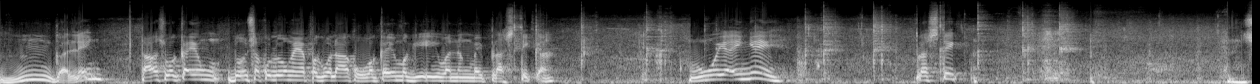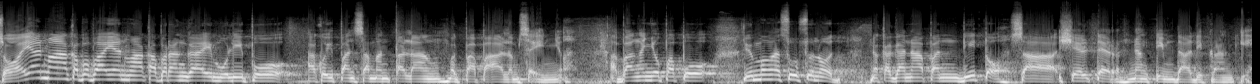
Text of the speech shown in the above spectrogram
Hmm, galing. Tapos huwag kayong, doon sa kulungan pag wala ako, huwag kayong mag-iiwan ng may plastic ah. Ngunguyain niya eh. Plastic. So ayan mga kababayan, mga kabarangay, muli po ako'y pansamantalang magpapaalam sa inyo. Abangan nyo pa po yung mga susunod na kaganapan dito sa shelter ng Team Daddy Frankie.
